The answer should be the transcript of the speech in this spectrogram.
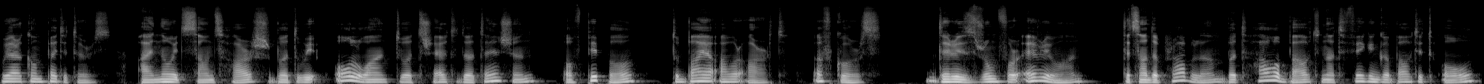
we are competitors. I know it sounds harsh, but we all want to attract the attention of people to buy our art. Of course, there is room for everyone, that's not a problem, but how about not thinking about it all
